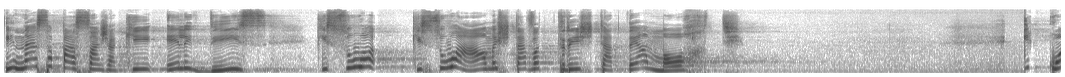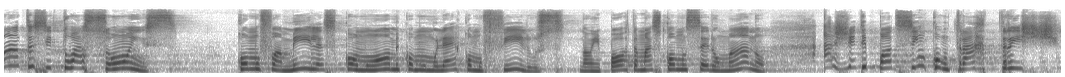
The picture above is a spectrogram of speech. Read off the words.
E nessa passagem aqui, ele diz que sua, que sua alma estava triste até a morte. E quantas situações, como famílias, como homem, como mulher, como filhos, não importa, mas como ser humano, a gente pode se encontrar triste,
